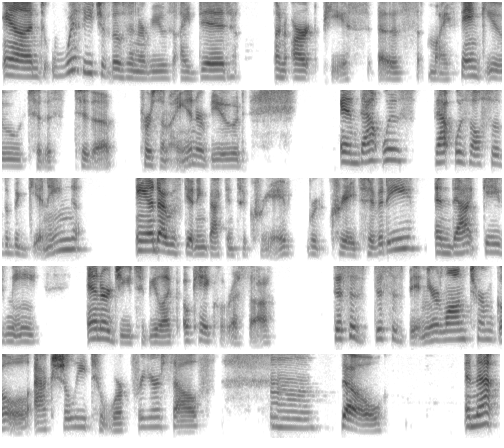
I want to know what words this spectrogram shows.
And with each of those interviews, I did an art piece as my thank you to this to the person I interviewed. And that was that was also the beginning. And I was getting back into create creativity. And that gave me energy to be like, okay, Clarissa, this is this has been your long-term goal actually to work for yourself. Mm. So and that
